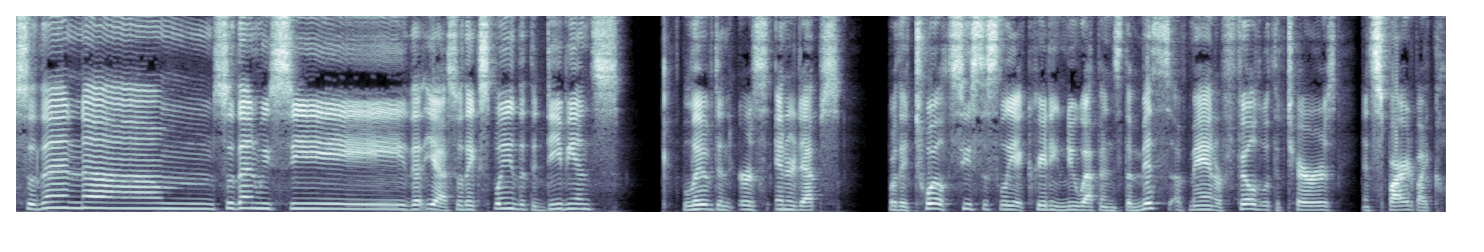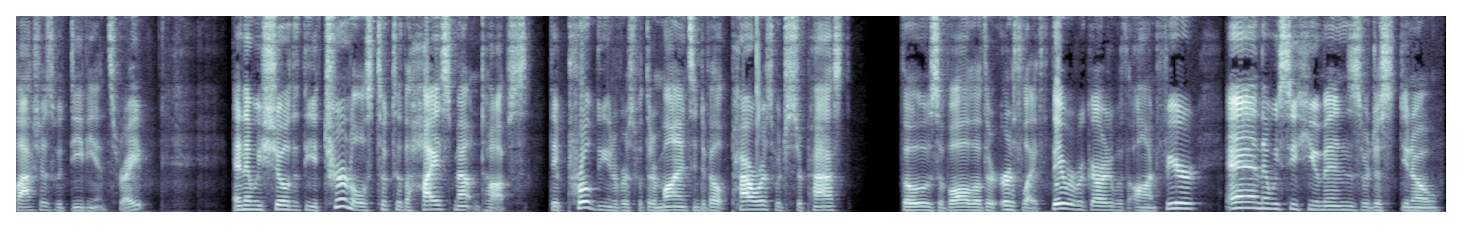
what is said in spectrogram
So then, um, so then we see that yeah. So they explain that the deviants lived in Earth's inner depths, where they toiled ceaselessly at creating new weapons. The myths of man are filled with the terrors inspired by clashes with deviants. Right. And then we show that the Eternals took to the highest mountaintops. They probed the universe with their minds and developed powers which surpassed those of all other Earth life. They were regarded with awe and fear. And then we see humans were just, you know,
